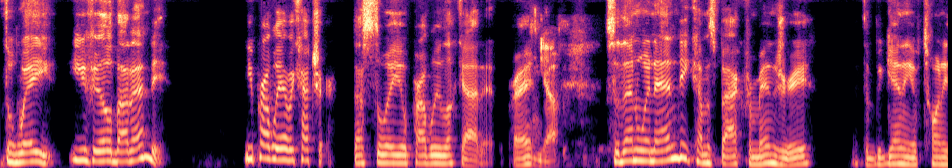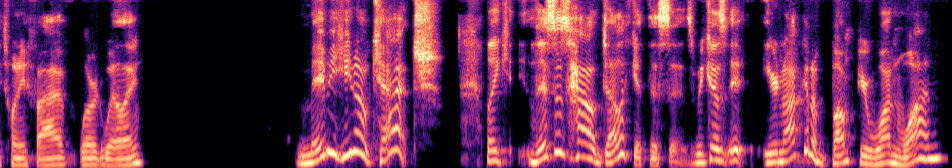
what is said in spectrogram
the way you feel about Endy you probably have a catcher. That's the way you'll probably look at it, right? Yeah. So then when Endy comes back from injury at the beginning of 2025, Lord willing, maybe he don't catch. Like this is how delicate this is because it, you're not going to bump your one one.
